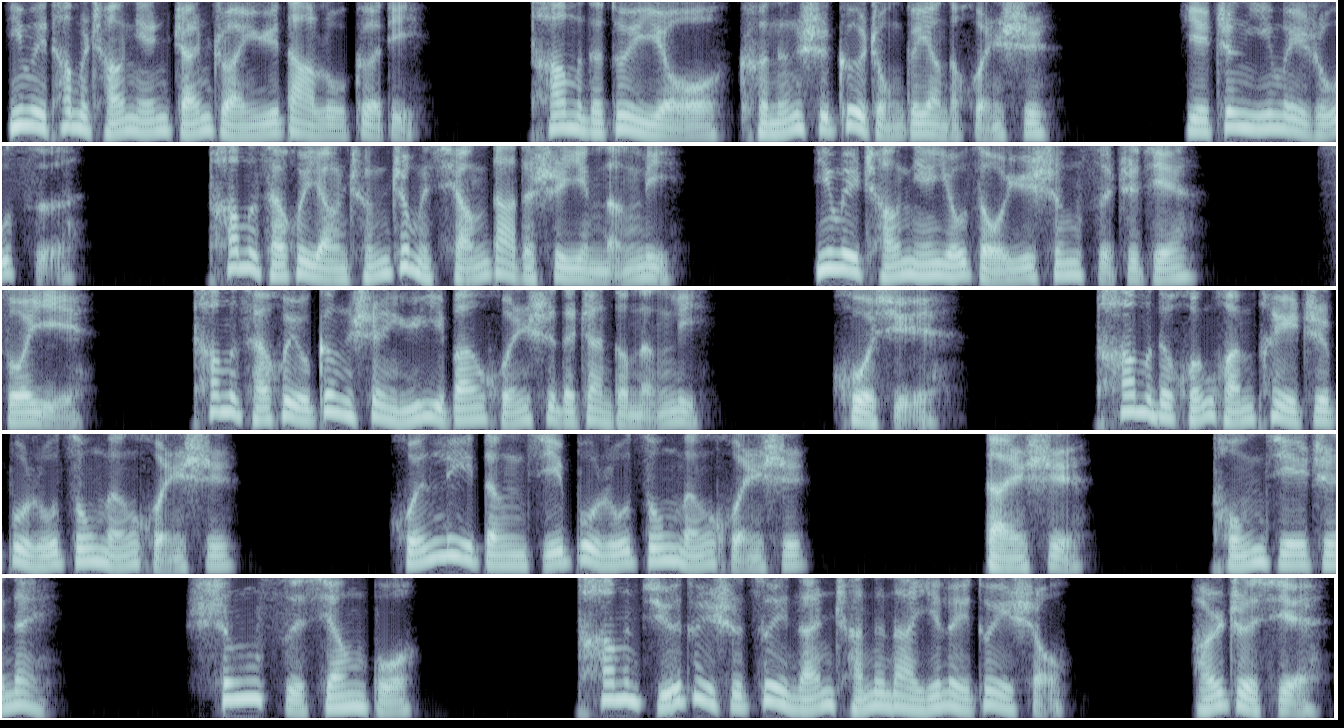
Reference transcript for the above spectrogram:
因为他们常年辗转于大陆各地。他们的队友可能是各种各样的魂师。也正因为如此，他们才会养成这么强大的适应能力。因为常年游走于生死之间，所以。他们才会有更甚于一般魂师的战斗能力。或许他们的魂环配置不如宗门魂师，魂力等级不如宗门魂师，但是同阶之内，生死相搏，他们绝对是最难缠的那一类对手。而这些，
